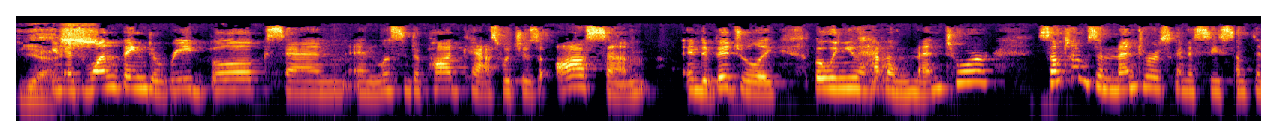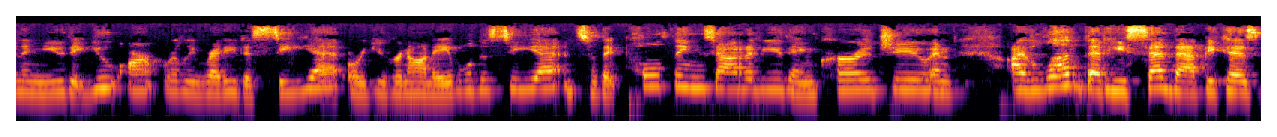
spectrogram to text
Yes. You know, it's one thing to read books and and listen to podcasts, which is awesome individually. But when you have a mentor, sometimes a mentor is going to see something in you that you aren't really ready to see yet, or you're not able to see yet. And so they pull things out of you, they encourage you. And I love that he said that because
